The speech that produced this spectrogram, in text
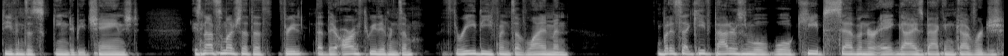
defensive scheme to be changed. is not so much that the three that there are three different three defensive linemen, but it's that Keith Patterson will will keep seven or eight guys back in coverage,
